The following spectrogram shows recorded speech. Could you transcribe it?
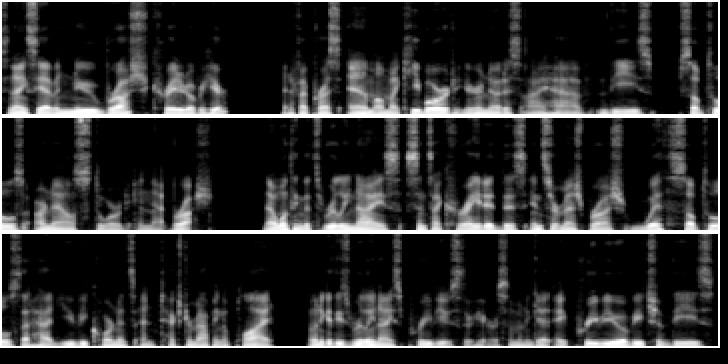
So now you can see I have a new brush created over here. And if I press M on my keyboard, you're going to notice I have these subtools are now stored in that brush. Now one thing that's really nice, since I created this insert mesh brush with subtools that had UV coordinates and texture mapping applied, I'm going to get these really nice previews through here. So I'm going to get a preview of each of these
